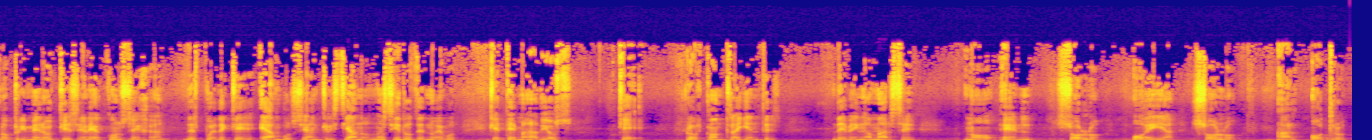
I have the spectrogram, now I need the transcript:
lo primero que se le aconseja después de que ambos sean cristianos, nacidos de nuevo, que teman a Dios, que los contrayentes deben amarse, no él solo o ella solo al otro,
